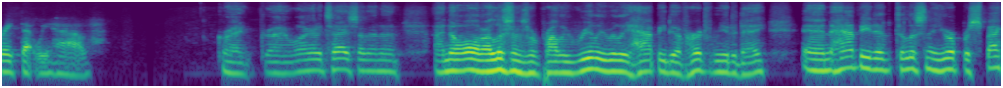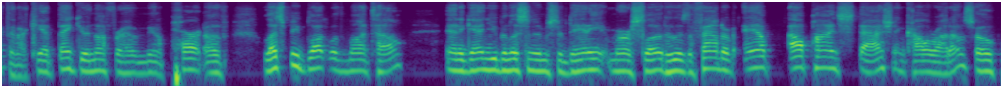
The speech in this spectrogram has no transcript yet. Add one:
rate that we have. Great, great. Well, I got to tell you something. I know all of our listeners are probably really, really happy to have heard from you today and happy to, to listen to your perspective. I can't thank you enough for having been a part of Let's Be Blunt with Montel. And again, you've been listening to Mr. Danny Murr-Sloat, who is the founder of Alpine Stash in Colorado. So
